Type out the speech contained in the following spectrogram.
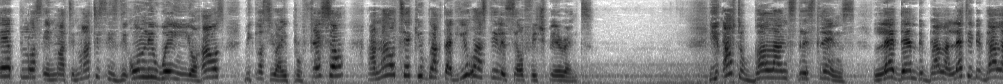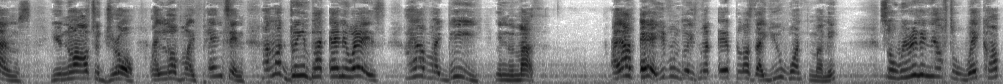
a plus in mathematics is the only way in your house because you are a professor and i'll take you back that you are still a selfish parent. You have to balance these things let them be balanced. Let it be balanced. You know how to draw. I love my painting. I'm not doing bad anyways. I have my B in the math. I have A, even though it's not A plus that you want, mommy. So we really have to wake up.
